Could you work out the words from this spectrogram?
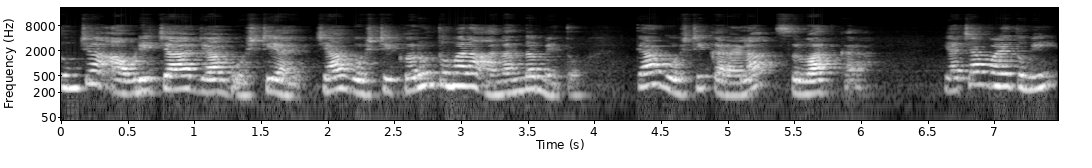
तुमच्या आवडीच्या ज्या गोष्टी आहेत ज्या गोष्टी करून तुम्हाला आनंद मिळतो त्या गोष्टी करायला सुरुवात करा. याच्यामुळे तुम्ही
